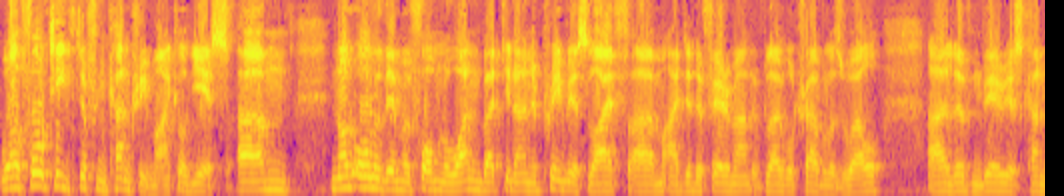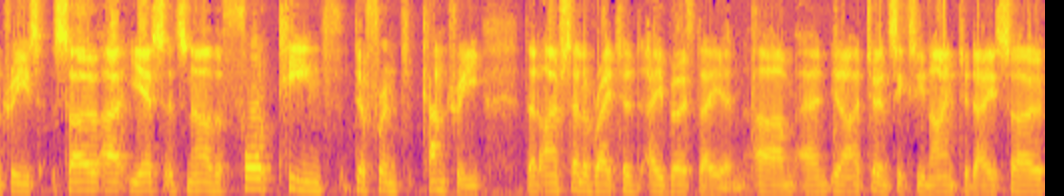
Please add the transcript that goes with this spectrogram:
Well, 14th different country, Michael, yes. Um, not all of them are Formula One, but, you know, in a previous life, um, I did a fair amount of global travel as well. I uh, lived in various countries. So, uh, yes, it's now the 14th different country that I've celebrated a birthday in. Um, and, you know, I turned 69 today. So,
